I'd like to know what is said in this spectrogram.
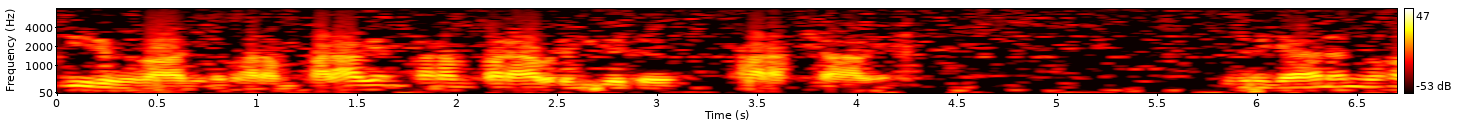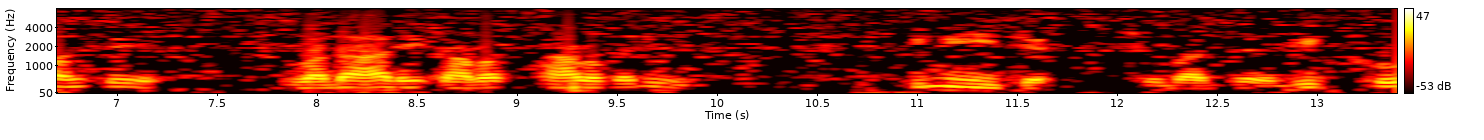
දීර්ඝ කාලීන පරම්පරාවෙන් පරම්පරාවට දිගට ආරක්ෂා වෙනවා බුදුරජාණන් වහන්සේ වදාළේ අවස්ථාවකදී ඉනීච සුබත් වික්ඛු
